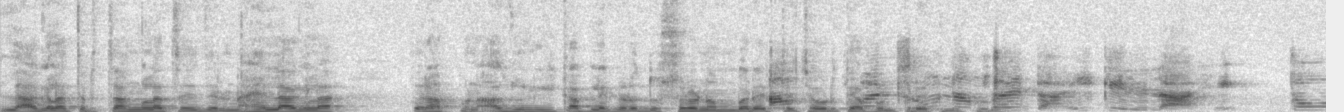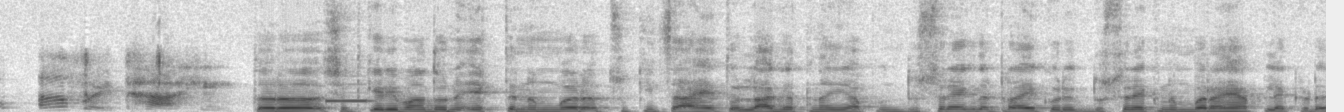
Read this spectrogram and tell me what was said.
लागला तर चांगलाच आहे जर नाही लागला तर आपण अजून एक आपल्याकडे दुसरा नंबर आहे त्याच्यावरती आपण प्रयत्न करू नंबर डायल केलेला आहे तो अवैध आहे. तर शेतकरी बांधवांनो एक तर नंबर चुकीचा आहे तो लागत नाही. आपण दुसरा एकदा ट्राय करू एक दुसरा एक नंबर आहे आपल्याकडं.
